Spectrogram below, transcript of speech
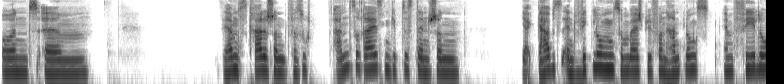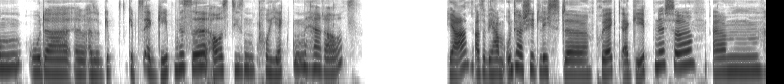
Und ähm, Sie haben es gerade schon versucht anzureißen. Gibt es denn schon, ja, gab es Entwicklungen zum Beispiel von Handlungsempfehlungen oder äh, also gibt es Ergebnisse aus diesen Projekten heraus? Ja, also wir haben unterschiedlichste Projektergebnisse. Ähm,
